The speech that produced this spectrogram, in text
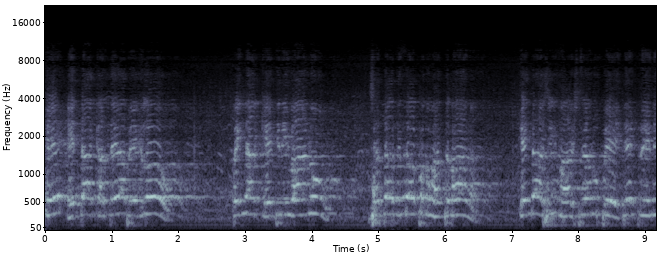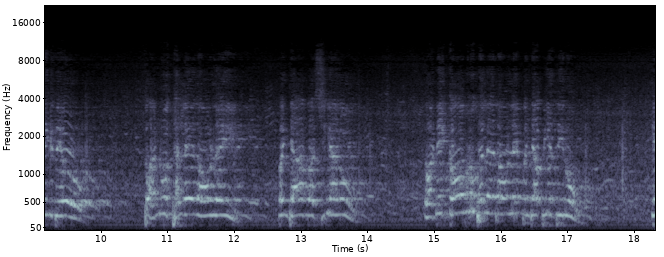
ਇਹ ਏਦਾਂ ਕਰਦੇ ਆ, ਵੇਖ ਲਓ। ਪਹਿਲਾਂ ਕੇਜਰੀਵਾਲ ਨੂੰ ਸੱਦਾ ਦਿੰਦਾ ਭਗਵੰਤ ਮਾਨ। ਕਹਿੰਦਾ, ਅਸੀਂ ਮਾਸਟਰਾਂ ਨੂੰ ਭੇਜਦੇ ਟ੍ਰੇਨਿੰਗ ਦਿਓ। ਤੁਹਾਨੂੰ ਥੱਲੇ ਲਾਉਣ ਲਈ ਪੰਜਾਬ ਵਾਸੀਆਂ ਨੂੰ। ਤੁਹਾਡੀ ਕੌਮ ਨੂੰ ਥੱਲੇ ਲਾਉਣ ਲਈ ਪੰਜਾਬੀਅਤੀ ਨੂੰ। ਕਿ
